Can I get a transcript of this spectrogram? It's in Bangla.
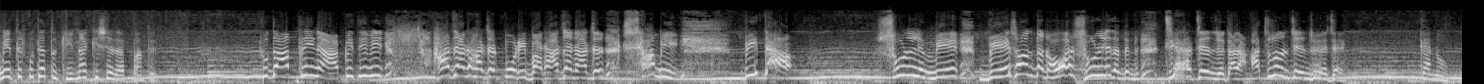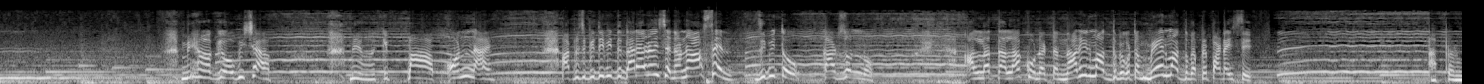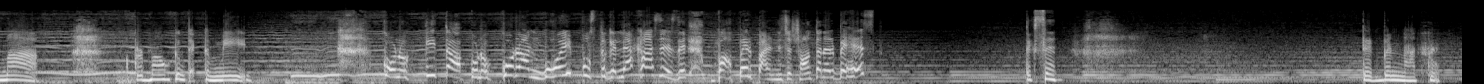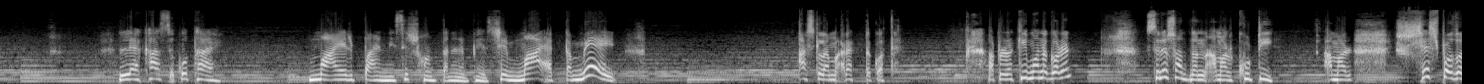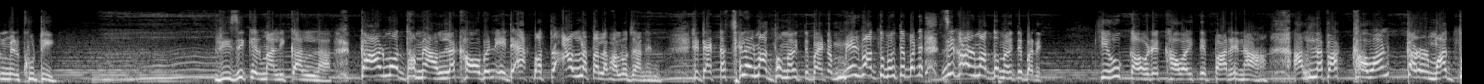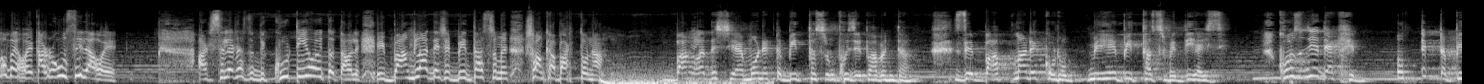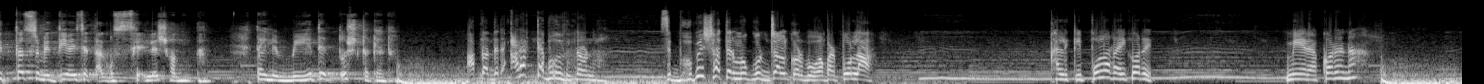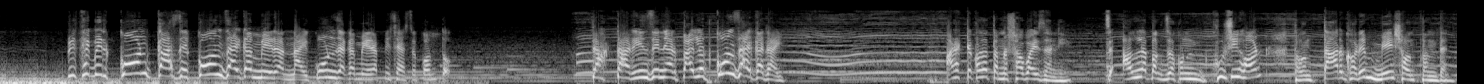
মেয়েদের প্রতি এত ঘৃণা কিসের আপনাদের? শুধু আপনি না পৃথিবীর হাজার হাজার পরিবার, হাজার হাজার স্বামী, পিতা, শুনলে মেয়ে মেয়ে সন্তান হওয়ার শুনলে তাদের চেহারা চেঞ্জ হয়, তার আচরণ চেঞ্জ হয়ে যায়। কেন? মেয়ে আমাকে অভিশাপ, মেয়ে আমাকে পাপ, অন্যায়। আপনি যে পৃথিবীতে দাঁড়ায় রয়েছেন, না আছেন, জীবিত, কার জন্য? আল্লাহ তালা কোন একটা নারীর মাধ্যমে কোনটা মেয়ের মাধ্যমে আপনি পাঠাইছে। আপনার মা আপনার মাও কিন্তু একটা মেয়ে। কোন কিতাব, কোন কোরআন, বই, পুস্তকে লেখা আছে যে বাপের পায়ের নিচে সন্তানের বেহেস্ত দেখছেন? দেখবেন না তো। লেখা আছে কোথায়? মায়ের পায়ের নিচে সন্তানের ভেদ সে মা একটা মেয়ে। আসলাম আর একটা কথা। আপনারা কি মনে করেন? ছেলে সন্তান আমার খুঁটি, আমার শেষ প্রজন্মের খুঁটি। রিজিকের মালিক আল্লাহ। কার মাধ্যমে আল্লাহ খাওয়াবেন, এটা একমাত্র আল্লাহ তালা ভালো জানেন। সেটা একটা ছেলের মাধ্যমে হইতে পারে, একটা মেয়ের মাধ্যমে হইতে পারে, যে কারোর মাধ্যমে হইতে পারে। কেউ কাউরে খাওয়াইতে পারে না। আল্লাহ পাক খাওয়ান কারোর মাধ্যমে হয়, কারোর উসিলা হয়ে। আর ছেলেটা যদি খুঁটি হইতো, তাহলে এই বাংলাদেশে বৃদ্ধাশ্রমের সংখ্যা বাড়তো না। বাংলাদেশে এমন একটা বৃদ্ধাশ্রম খুঁজে পাবেন না, যে বাপ মারে কোনো মেয়ে বৃদ্ধাশ্রমে দিয়ে দিয়াইছে খোঁজ নিয়ে দেখেন। প্রত্যেকটা বৃদ্ধাশ্রমে দিয়ে দিয়াইছে তার ছেলে সন্তান। তাইলে মেয়েদের দোষটা কেন? আপনাদের আর একটা ভুল ধারণা, যে ভবিষ্যতের মুখ উজ্জ্বল করব আবার পোলা। খালি কি পোলারাই করে? মেয়েরা করে না। পৃথিবীর কোন কাজে কোন জায়গা মেয়েরা নাই, কোন জায়গা মেয়েরা পিছিয়ে আছে কোন তো? ডাক্তার, ইঞ্জিনিয়ার, পাইলট কোন জায়গা নাই? আরেকটা কথা তো আমরা সবাই জানি যে যখন খুশি হন তখন তার ঘরে মেয়ে সন্তান দেন।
